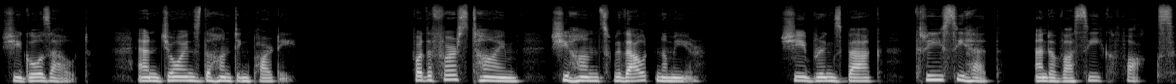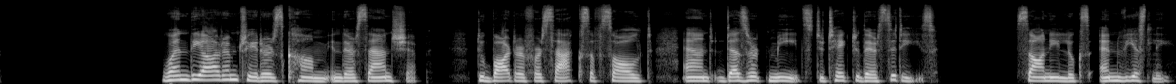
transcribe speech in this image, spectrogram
she goes out and joins the hunting party. For the first time, she hunts without Namir. She brings back three seahead and a Vasik fox. When the Arem traders come in their sand ship to barter for sacks of salt and desert meats to take to their cities, Sani looks enviously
